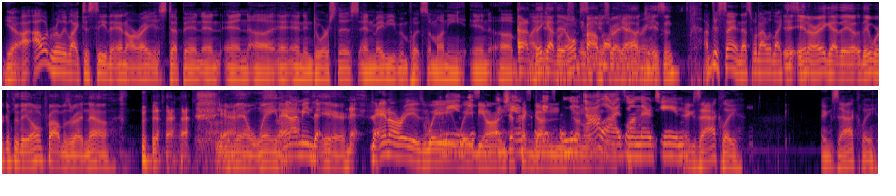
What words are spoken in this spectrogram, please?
Yeah, I, I, would really like to see the NRA step in and and uh, and, and, endorse this, and maybe even put some money in. Uh, uh they got their own problems right gathering. now, Jason. I'm just saying that's what I would like to the see. NRA got they they're working through their own problems right now. yeah. man, Wayne. And I mean, the, the, the, NRA is way I mean, way beyond just a gun. gun allies on their team. Exactly. Exactly.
